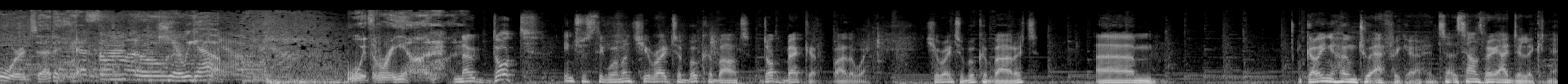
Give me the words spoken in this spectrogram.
know where it's heading. Here we go. With Rian. Now, Dot, interesting woman. She wrote a book about Dot Bekker, by the way. She wrote a book about it. Um, going home to Africa. It, it sounds very idyllic, ne?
